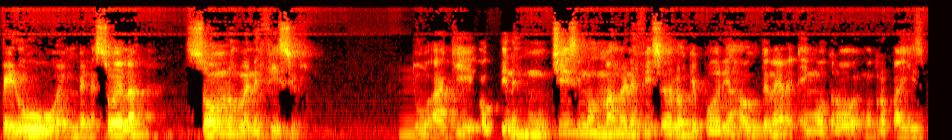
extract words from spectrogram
Perú o en Venezuela son los beneficios. Tú mm. aquí obtienes muchísimos más beneficios de los que podrías obtener en otro, en otro país.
